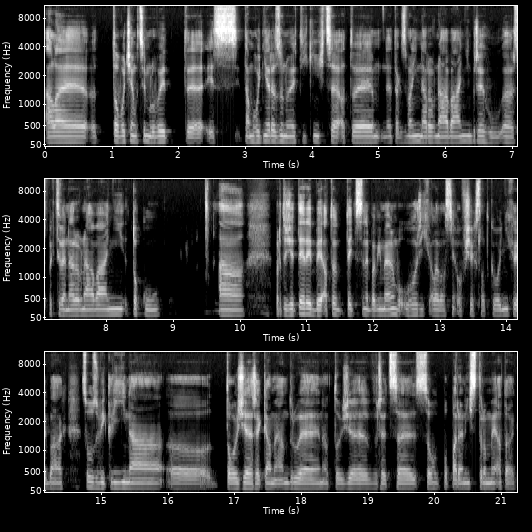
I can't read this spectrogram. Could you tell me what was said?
ale to, o čem chci mluvit, je, tam hodně rezonuje v té knížce a to je takzvané narovnávání břehů, eh, respektive narovnávání toků a protože ty ryby, a to teď se nebavíme jenom o uhořích, ale vlastně o všech sladkovodních rybách, jsou zvyklí na uh, to, že řeka meandruje, na to, že v řece jsou popadaný stromy a tak.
